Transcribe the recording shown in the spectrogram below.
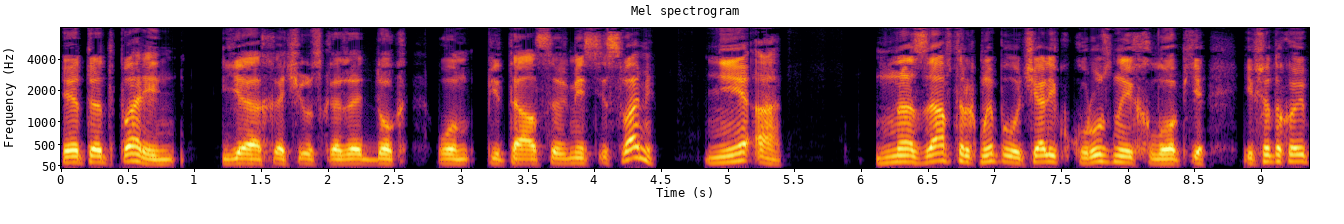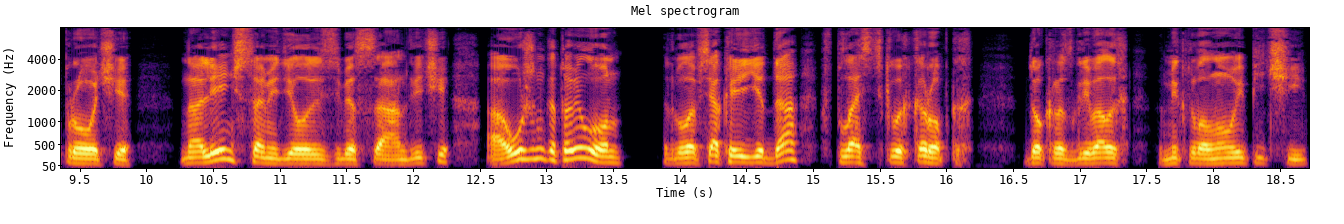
Этот парень, я хочу сказать, док, он питался вместе с вами? Не-а. На завтрак мы получали кукурузные хлопья и все такое прочее. На ленч сами делали себе сандвичи, а ужин готовил он. Это была всякая еда в пластиковых коробках. Док разгревал их в микроволновой печи.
